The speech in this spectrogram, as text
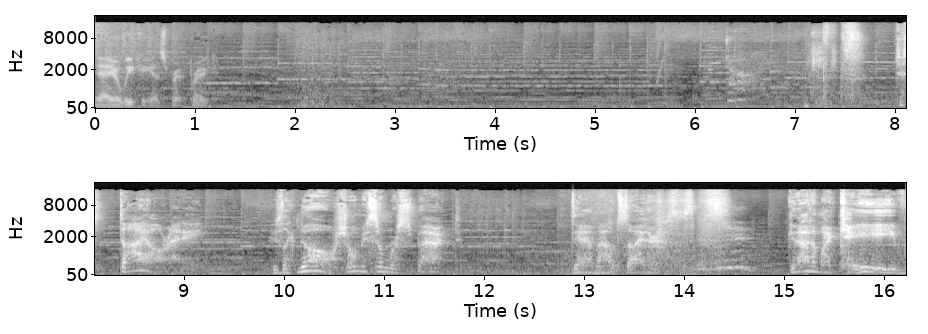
Yeah, you're weak against Brick Break. Die. Just die already. He's like, no, show me some respect. Damn outsiders. Get out of my cave.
